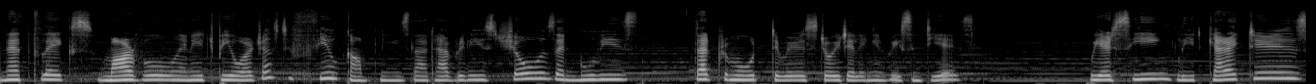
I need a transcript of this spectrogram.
Netflix, Marvel, and HBO are just a few companies that have released shows and movies that promote diverse storytelling in recent years. We are seeing lead characters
